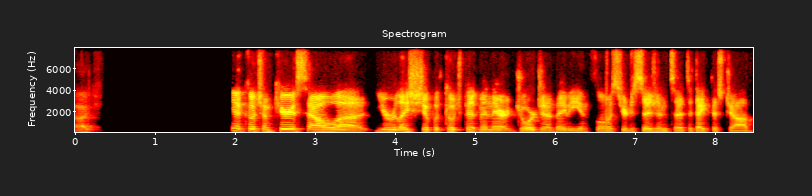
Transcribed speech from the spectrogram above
Coach? Yeah, Coach, I'm curious how uh, your relationship with Coach Pittman there at Georgia maybe influenced your decision to to take this job.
